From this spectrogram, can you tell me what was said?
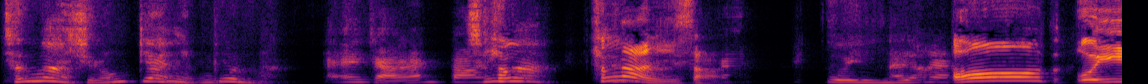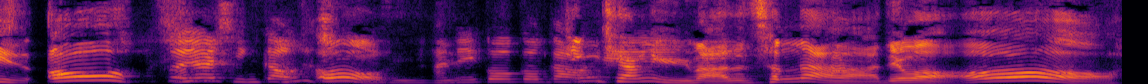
称啊是拢寄日本嘛？哎，叫咱包。称啊，称啊是啥？鮪鱼啊。哦，鮪鱼哦。所以要先告哦。金枪鱼嘛是称啊，对不？哦。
